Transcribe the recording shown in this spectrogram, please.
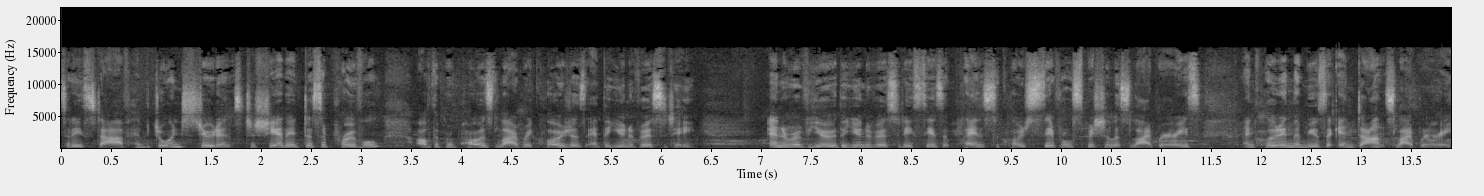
City staff have joined students to share their disapproval of the proposed library closures at the university. In a review, the university says it plans to close several specialist libraries, including the Music and Dance Library.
